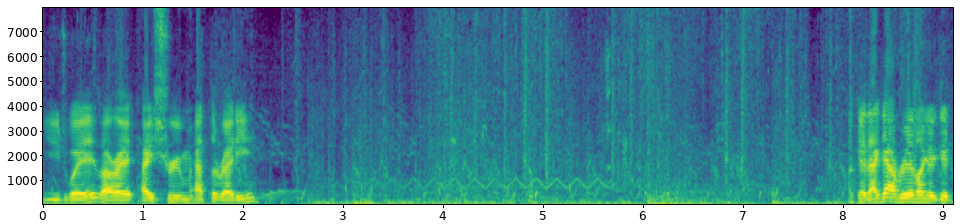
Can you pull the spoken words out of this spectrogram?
Huge wave. Alright, Ice Shroom at the ready. Okay, that got rid of like a good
